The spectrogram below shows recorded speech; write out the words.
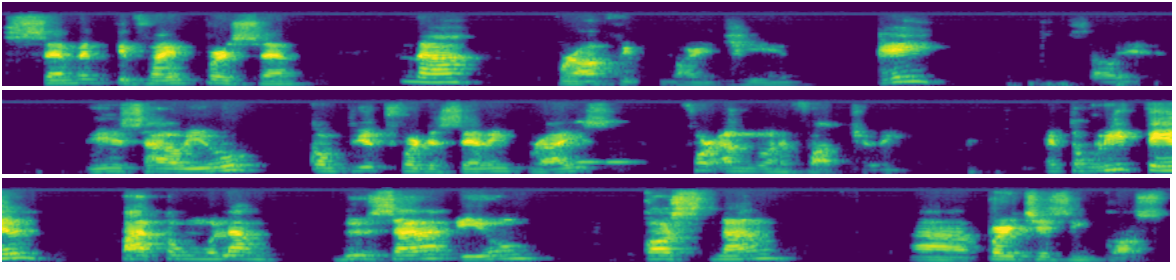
75% na profit margin. Okay? So, this is how you compute for the selling price for ang manufacturing. Itong retail, patong mo lang dun sa iyong cost ng uh, purchasing cost.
